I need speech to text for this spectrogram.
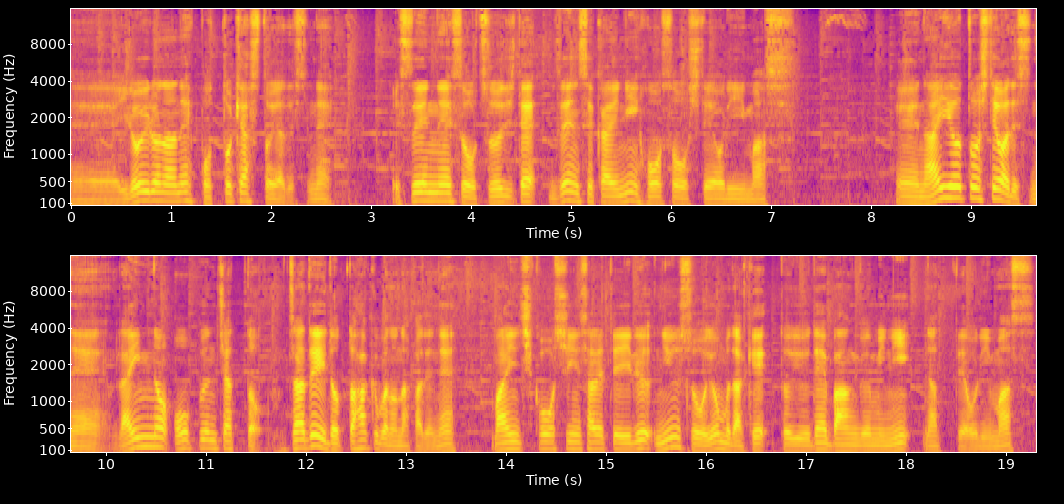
えー、いろいろなねポッドキャストやですね SNS を通じて全世界に放送しております、えー、内容としてはですね LINE のオープンチャット TheDay. 白馬の中でね毎日更新されているニュースを読むだけというね番組になっております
